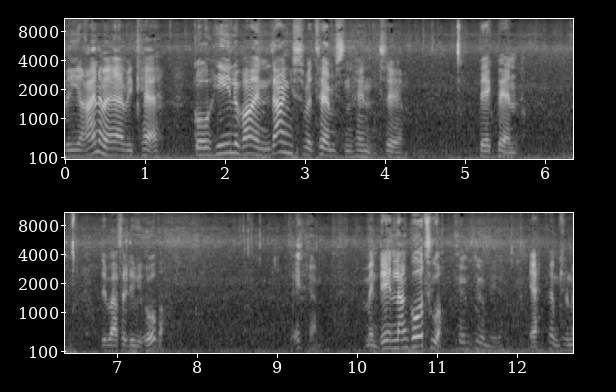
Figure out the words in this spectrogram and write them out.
vi regner med, at vi kan gå hele vejen langs med Thamesen hen til Big Ben. Det er i hvert fald det, vi håber. Kan. Men det er en lang gåtur. 5 km. Ja, 5 km.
